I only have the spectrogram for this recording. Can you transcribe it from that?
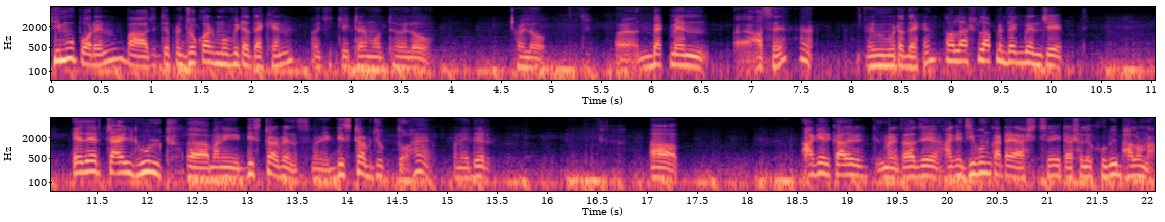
হিমু পড়েন বা যদি আপনি জোকার মুভিটা দেখেন, ওই যেটার মধ্যে হইল হইল ব্যাটম্যান আছে হ্যাঁ এই মুভিটা দেখেন, তাহলে আসলে আপনি দেখবেন যে এদের চাইল্ডহুড মানে ডিস্টারবেন্স মানে ডিস্টার্ব যুক্ত হ্যাঁ? মানে এদের আগের কালের মানে তারা যে আগে জীবন কাটায় আসছে এটা আসলে খুবই ভালো না।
